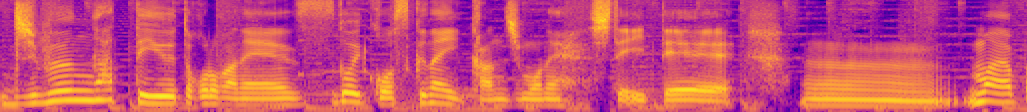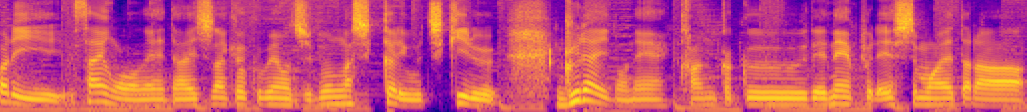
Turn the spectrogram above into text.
自分がっていうところがね、すごいこう少ない感じもね、していて、うーん、まあやっぱり最後のね、大事な局面を自分がしっかり打ち切るぐらいのね、感覚でね、プレーしてもらえたら、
